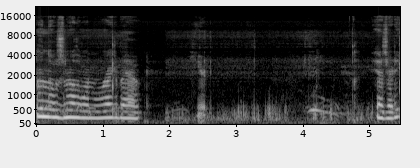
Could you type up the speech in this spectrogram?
And there was another one right about here. You guys ready?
